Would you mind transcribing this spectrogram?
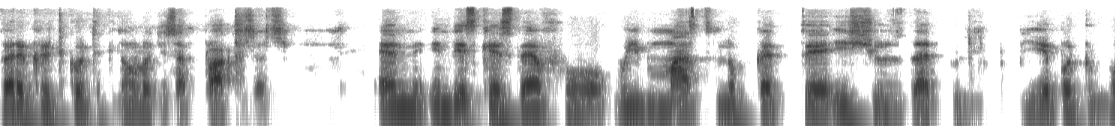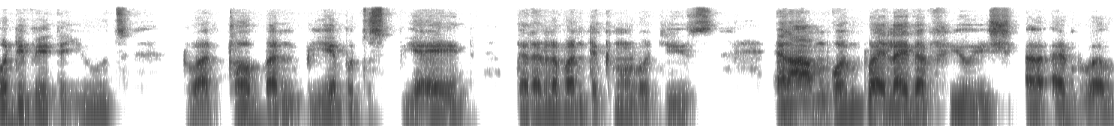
very critical technologies and practices. And in this case, therefore, we must look at the issues that will be able to motivate the youth to adopt and be able to spearhead the relevant technologies. And I'm going to highlight a few issues, uh, uh,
